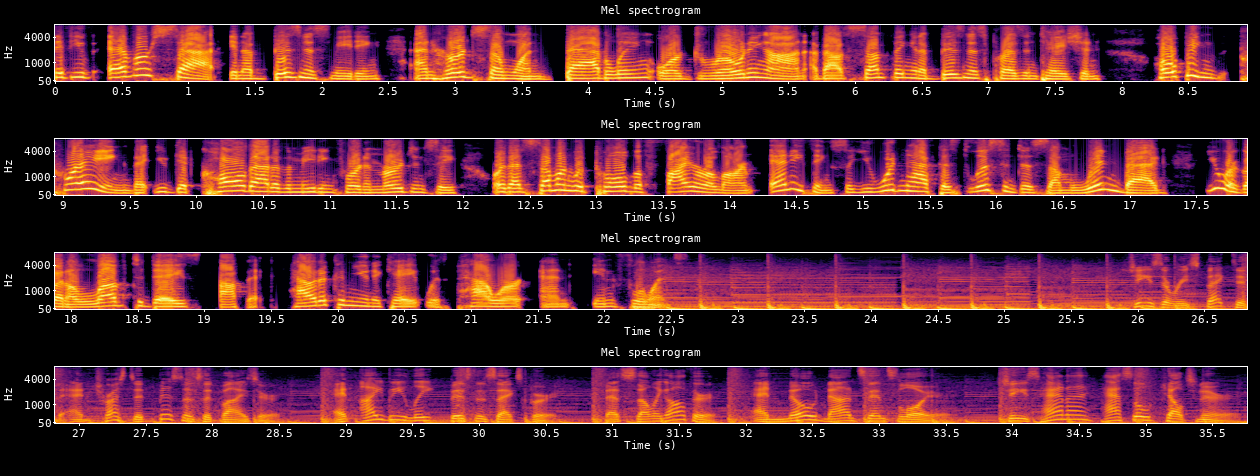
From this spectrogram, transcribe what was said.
If you've ever sat in a business meeting and heard someone babbling or droning on about something in a business presentation, hoping, praying that you'd get called out of the meeting for an emergency or that someone would pull the fire alarm, anything, so you wouldn't have to listen to some windbag, you are going to love today's topic how to communicate with power and influence. She's a respected and trusted business advisor an Ivy League business expert, best selling author, and no nonsense lawyer. She's Hannah Hasl-Kelchner.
